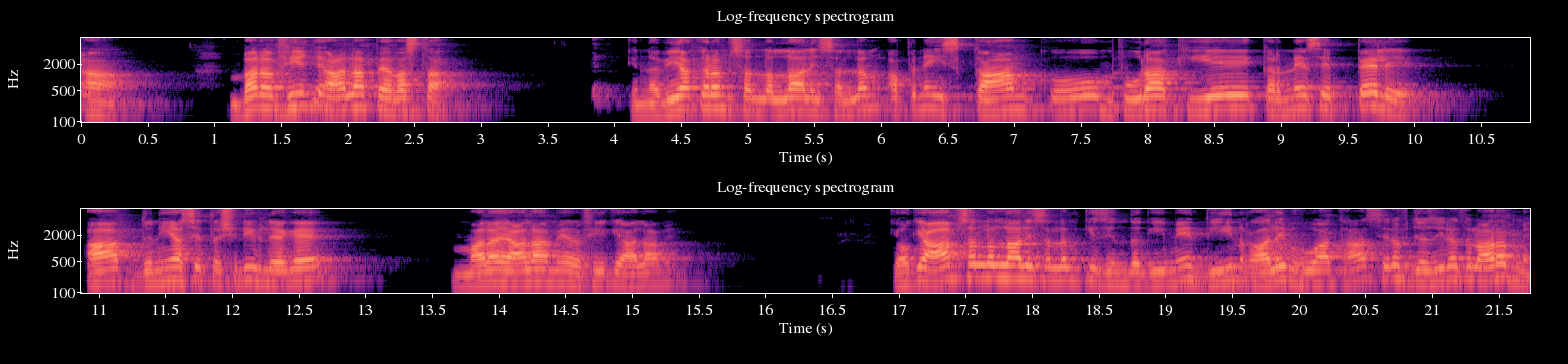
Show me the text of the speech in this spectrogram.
عام برفیق اعلیٰ پیوستہ کہ نبی کرم صلی اللہ علیہ وسلم اپنے اس کام کو پورا کیے کرنے سے پہلے آپ دنیا سے تشریف لے گئے مالا اعلیٰ میں، رفیق اعلیٰ میں۔ کیونکہ آپ صلی اللہ علیہ وسلم کی زندگی میں دین غالب ہوا تھا، صرف جزیرت العرب میں،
